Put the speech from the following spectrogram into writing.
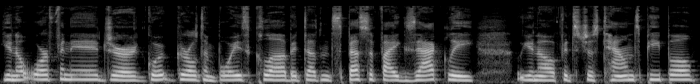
you know, orphanage or girls and boys club. It doesn't specify exactly, you know, if it's just townspeople,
